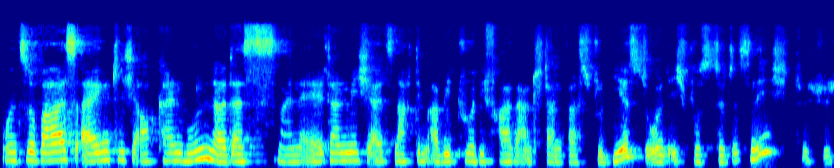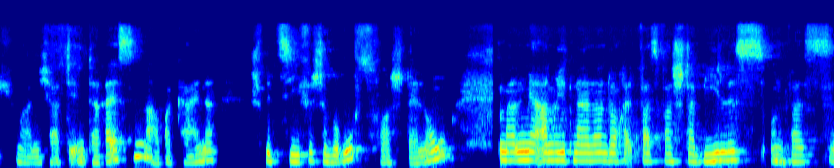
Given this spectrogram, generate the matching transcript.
Und so war es eigentlich auch kein Wunder, dass meine Eltern mich, als nach dem Abitur die Frage anstand, was studierst du? Und ich wusste das nicht. Ich, ich meine, ich hatte Interessen, aber keine spezifische Berufsvorstellung. Man mir anriet, nein, dann doch etwas, was stabiles und was äh,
